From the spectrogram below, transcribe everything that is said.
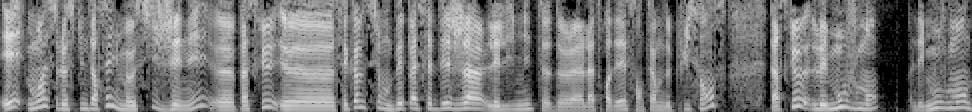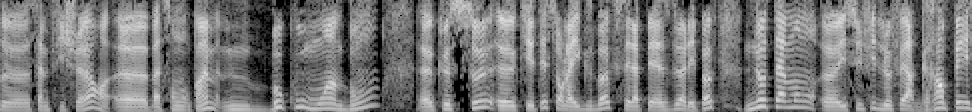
et moi le Splinter Cell il m'a aussi gêné euh, parce que euh, c'est comme si on dépassait déjà les limites de la, la 3DS en termes de puissance parce que les mouvements les mouvements de Sam Fisher euh, bah, sont quand même beaucoup moins bons euh, que ceux euh, qui étaient sur la Xbox et la PS2 à l'époque. Notamment, euh, il suffit de le faire grimper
